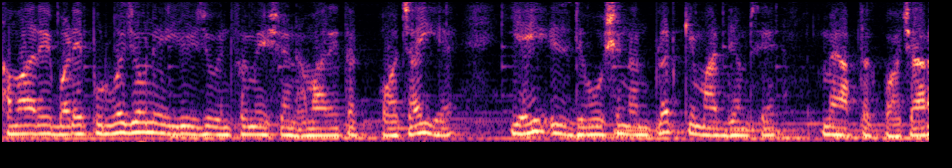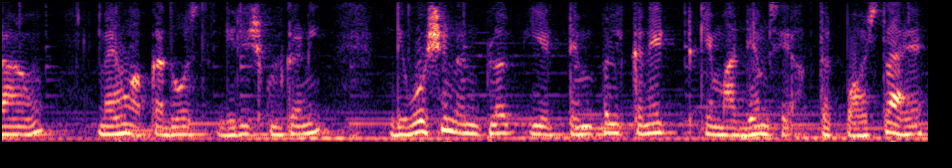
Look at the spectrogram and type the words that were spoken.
हमारे बड़े पूर्वजों ने ये जो इन्फॉर्मेशन हमारे तक पहुंचाई है यही इस डिवोशन अनप्लग के माध्यम से मैं आप तक पहुँचा रहा हूँ। मैं हूँ आपका दोस्त गिरीश कुलकर्णी। डिवोशन अनप्लग ये टेंपल कनेक्ट के माध्यम से आप तक पहुँचता है।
